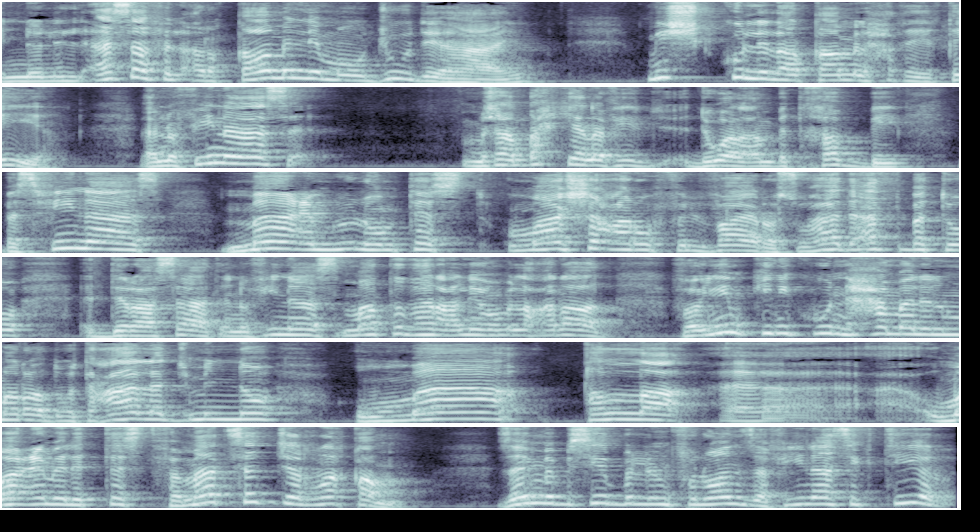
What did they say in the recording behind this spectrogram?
إنه للأسف الأرقام اللي موجودة هاي مش كل الأرقام الحقيقية لأنه في ناس مش عم بحكي أنا في دول عم بتخبي بس في ناس ما عملوا لهم تيست وما شعروا في الفيروس وهذا أثبته الدراسات إنه في ناس ما تظهر عليهم الأعراض. فيمكن يكون حمل المرض وتعالج منه وما طلع آه، وما عمل التست فما تسجل رقم. زي ما بيصير بالإنفلونزا في ناس كتير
